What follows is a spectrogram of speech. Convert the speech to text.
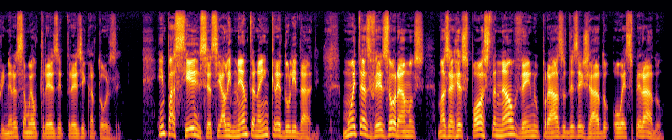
1 Samuel 13, 13 e 14. Impaciência se alimenta na incredulidade. Muitas vezes oramos, mas a resposta não vem no prazo desejado ou esperado.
